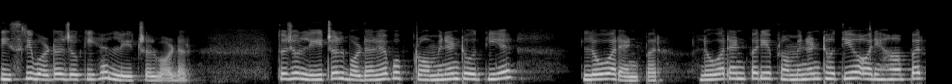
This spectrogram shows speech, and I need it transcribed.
तीसरी बॉर्डर जो कि है लेटरल बॉर्डर तो जो लेटरल बॉर्डर है वो प्रोमिनेंट होती है लोअर एंड पर। लोअर एंड पर ये प्रोमिनेंट होती है और यहाँ पर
